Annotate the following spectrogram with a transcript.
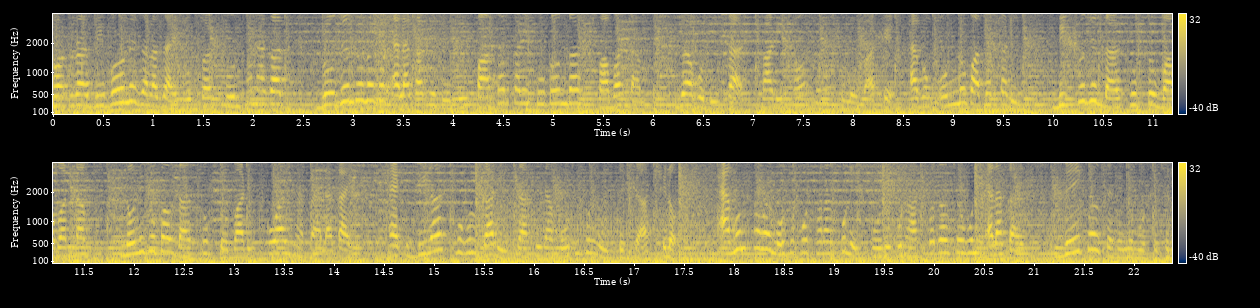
ঘটনার বিবরণে জানা যায়, বুধবার সন্ধ্যা নাগাদ ব্রজেন্দ্রনগর এলাকা থেকে দুই পাচারকারী কুটন দাস, বাবার নাম জগদীশ দাস, বাড়ি ধনচুরি স্কুলের পাশে, এবং অন্য পাচারকারী বিশ্বজিৎ দাশগুপ্ত, বাবার নাম ননীগোপাল দাশগুপ্ত, বাড়ি কোয়ালঝাপা এলাকায়। এক বিলাসবহুল গাড়ি চাকরিরা মধুপুরের উদ্দেশ্যে আসছিল। এমন সময় মধুপুর থানার পুলিশ মধুপুর হাসপাতাল চৌমুনি এলাকায় ভেহিকেল চেকিংয়ে বসেছিল।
